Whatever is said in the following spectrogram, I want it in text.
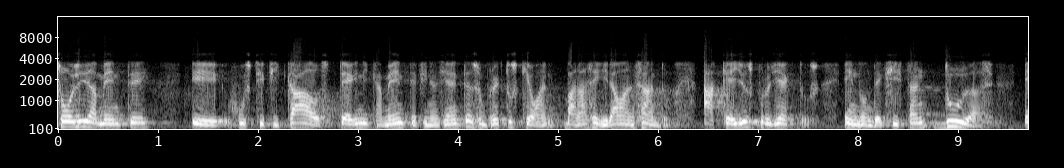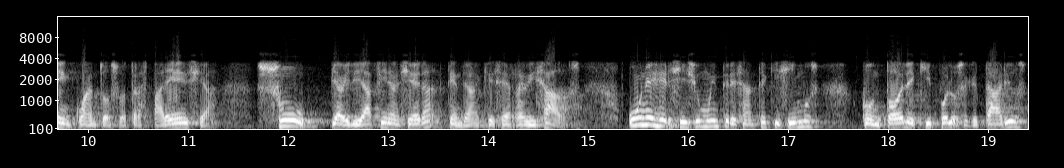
sólidamente eh, justificados técnicamente, financieramente, son proyectos que van, van a seguir avanzando. Aquellos proyectos en donde existan dudas en cuanto a su transparencia, su viabilidad financiera tendrán que ser revisados. Un ejercicio muy interesante que hicimos con todo el equipo de los secretarios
